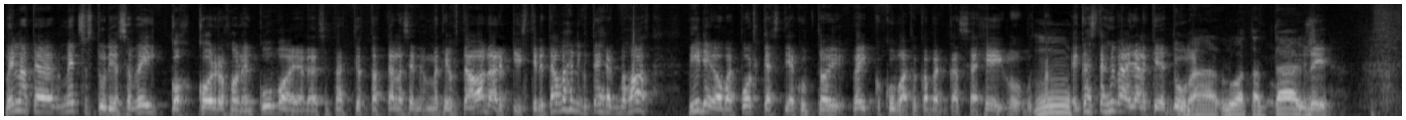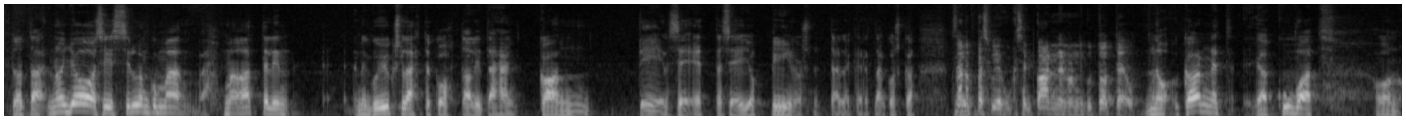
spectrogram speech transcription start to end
Meillä on täällä Metsostudiossa Veikko Korhonen kuvaajana ja se päätti ottaa tällaisen, mä en tiedä, onko tämä anarkistinen. Tämä on vähän niin kuin tehdä kun haast- video vai podcastia, kun toi Veikko kuvaa tuon kaverin kanssa ja heiluu, mutta mm. eikä sitä hyvää jälkeen tule. Mä luotan täysin. Niin. Tota, no joo, siis silloin kun mä, mä ajattelin, niin kuin yksi lähtökohta oli tähän kanteen se, että se ei ole piirros nyt tällä kertaa, koska me Sanopas vielä, kuinka sen kannen on niin toteuttanut. No kannet ja kuvat on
